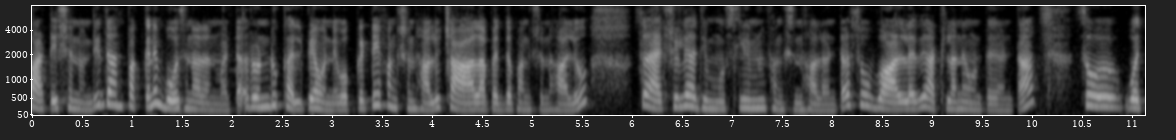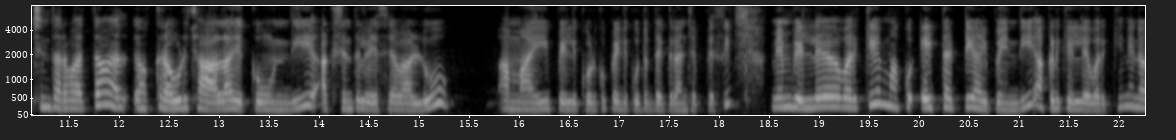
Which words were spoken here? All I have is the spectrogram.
పార్టీషన్ ఉంది. దాని పక్కనే భోజనాలు అనమాట రెండు కలిపే ఉన్నాయి. ఒక్కటే ఫంక్షన్ హాలు. చాలా పెద్ద ఫంక్షన్ హాలు. సో, యాక్చువల్లీ అది ముస్లిం ఫంక్షన్ హాల్ అంట. సో, వాళ్ళది అట్లానే ఉంటాయంట. సో, వచ్చిన తర్వాత క్రౌడ్ చాలా ఎక్కువ ఉంది. అక్షంతలు వేసేవాళ్ళు. అమ్మాయి, పెళ్ళికొడుకు, పెళ్ళికూతురు దగ్గర అని చెప్పేసి మేము వెళ్ళే వరకే మాకు 8:30 అయిపోయింది. అక్కడికి వెళ్ళే వరకు నేను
